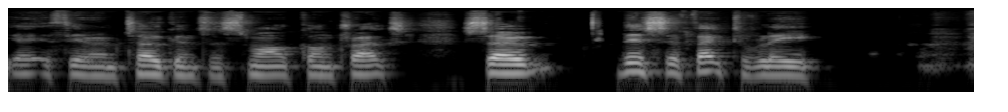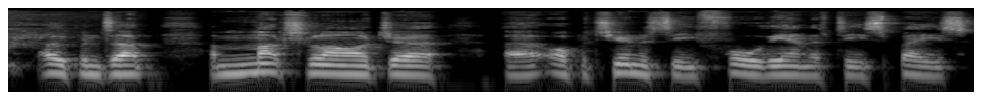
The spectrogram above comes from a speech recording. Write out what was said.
Ethereum tokens and smart contracts. So this effectively opens up a much larger uh, opportunity for the NFT space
